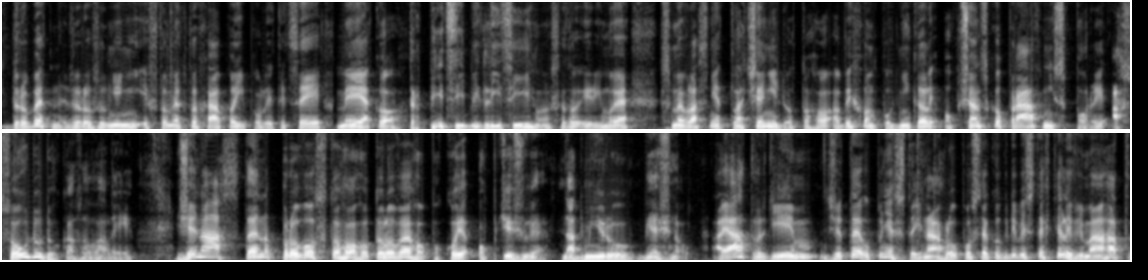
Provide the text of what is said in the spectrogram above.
drobet nedorozumění i v tom, jak to chápají politici. My jako trpící bydlící, ono se to i rýmuje, jsme vlastně tlačeni do toho, abychom podnikali občanskoprávní spory a soudu dokazovali, že nás ten provoz toho hotelového pokoje obtěžuje nadmíru běžnou. A já tvrdím, že to je úplně stejná hloupost, jako kdybyste chtěli vymáhat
